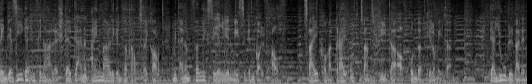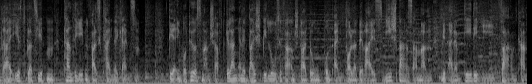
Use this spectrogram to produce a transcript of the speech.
denn der Sieger im Finale stellte einen einmaligen Verbrauchsrekord mit einem völlig serienmäßigen Golf auf. 2,23 Liter auf 100 Kilometer. Der Jubel bei den drei Erstplatzierten kannte jedenfalls keine Grenzen. Der Importeursmannschaft gelang eine beispiellose Veranstaltung und ein toller Beweis, wie sparsam man mit einem TDI fahren kann.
